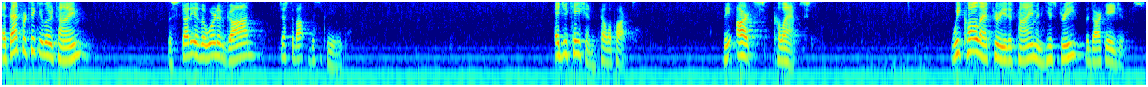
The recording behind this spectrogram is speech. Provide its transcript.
At that particular time, the study of the Word of God just about disappeared. Education fell apart. The arts collapsed. We call that period of time in history the Dark Ages.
